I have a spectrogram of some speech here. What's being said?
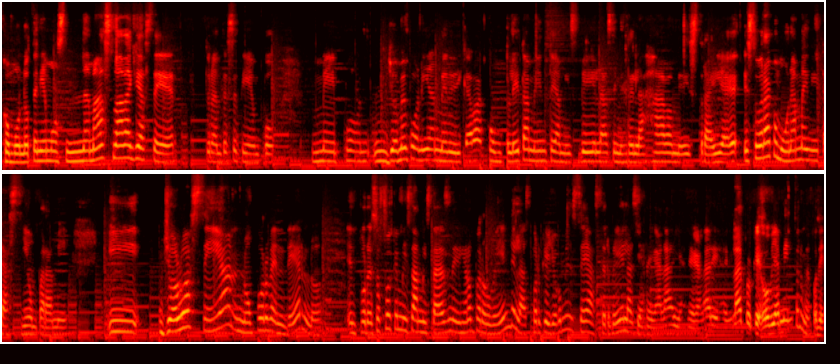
como no teníamos nada más nada que hacer durante ese tiempo, me yo me ponía, me dedicaba completamente a mis velas y me relajaba, me distraía. E, eso era como una meditación para mí. Y yo lo hacía no por venderlo. Por eso fue que mis amistades me dijeron, pero véndelas, porque yo comencé a hacer velas y a regalar y a regalar y a regalar, porque obviamente no me podía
